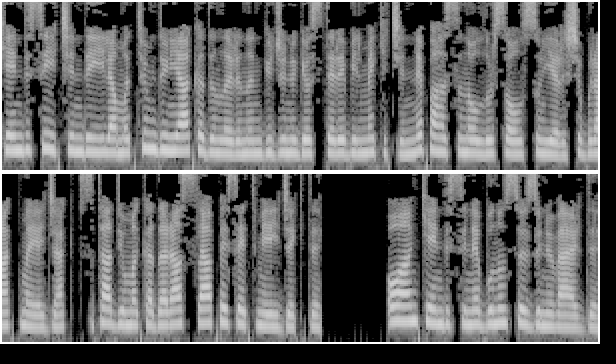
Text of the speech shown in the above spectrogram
Kendisi için değil ama tüm dünya kadınlarının gücünü gösterebilmek için ne pahasına olursa olsun yarışı bırakmayacak, stadyuma kadar asla pes etmeyecekti. O an kendisine bunun sözünü verdi.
